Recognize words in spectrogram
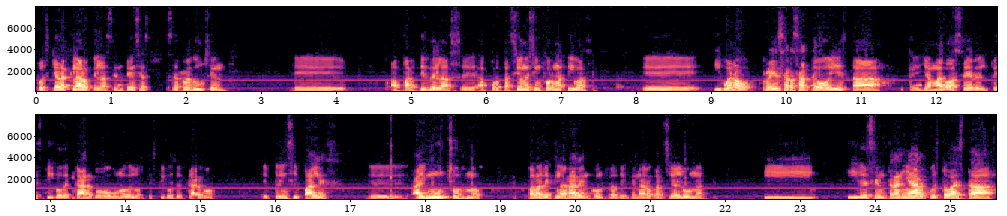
pues queda claro que las sentencias se reducen eh, a partir de las eh, aportaciones informativas. y bueno, Reyes Arzate hoy está eh, llamado a ser el testigo de cargo o uno de los testigos de cargo eh, principales. Eh, hay muchos, ¿no? Para declarar en contra de Genaro García Luna y, y desentrañar pues toda esta,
